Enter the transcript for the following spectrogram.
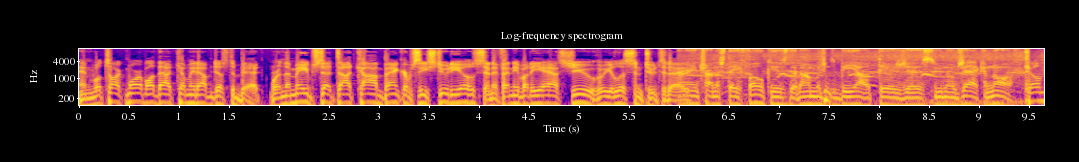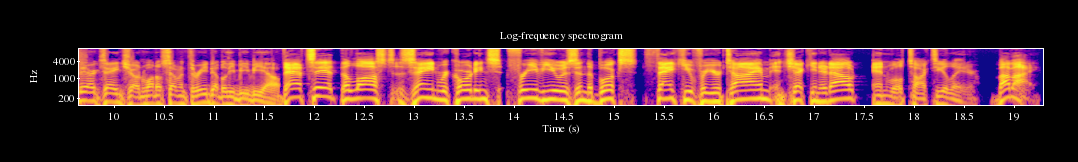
and we'll talk more about that coming up in just a bit. We're in the Mapestead.com bankruptcy studios, and if anybody asks you who you listen to today, I ain't trying to stay focused, that I'm going to just be out there just, you know, jacking off. tell them the Eric Zane Show on 1073 WBBL. That's it. The Lost Zane recordings. Free view is in the books. Thank you for your time and checking it out, and we'll talk to you later. Bye bye.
